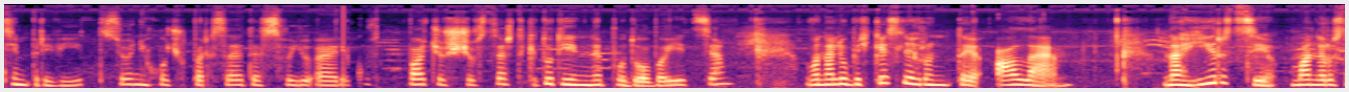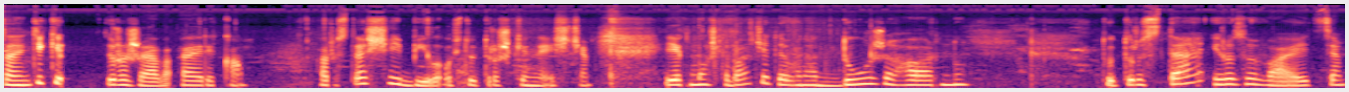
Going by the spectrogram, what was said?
Всім привіт! Сьогодні хочу переселити свою Еріку. Бачу, що все ж таки тут їй не подобається. Вона любить кислі ґрунти, але на гірці в мене росте не тільки рожева Еріка, а росте ще й біла, ось тут трошки нижче. І як можете бачити, вона дуже гарно тут росте і розвивається.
